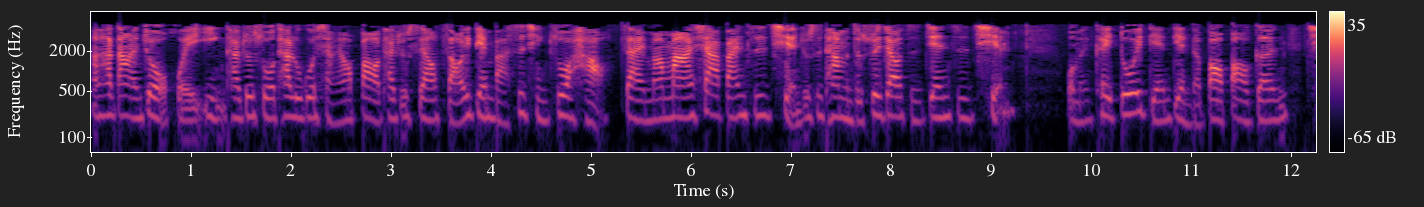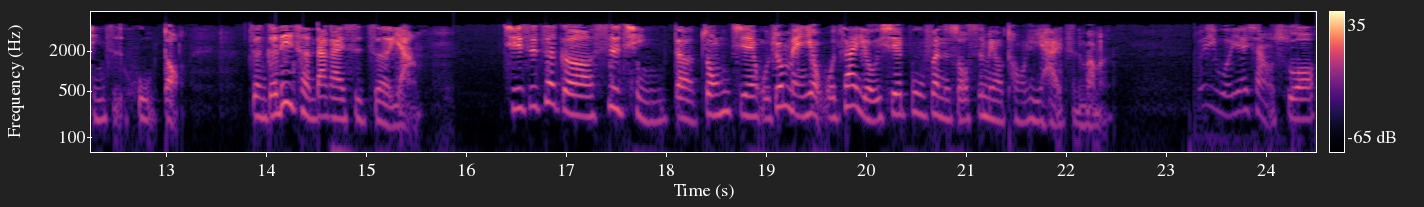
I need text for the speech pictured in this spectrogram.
那他当然就有回应，他就说他如果想要抱，他就是要早一点把事情做好，在妈妈下班之前，就是他们的睡觉时间之前，我们可以多一点点的抱抱跟亲子互动。整个历程大概是这样。其实这个事情的中间，我就没有我在有一些部分的时候是没有同理孩子的妈妈，所以我也想说，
